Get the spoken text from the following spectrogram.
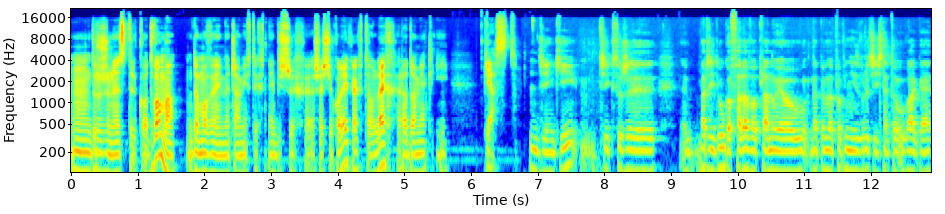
mm, drużyny z tylko dwoma domowymi meczami w tych najbliższych e, sześciu kolejkach to Lech, Radomiak i Piast. Dzięki. Ci, którzy bardziej długofalowo planują, na pewno powinni zwrócić na to uwagę,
